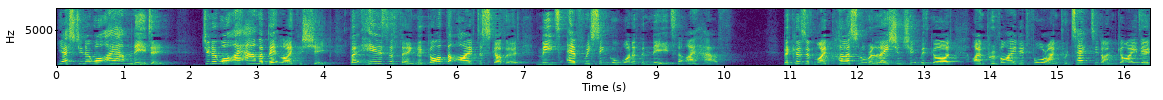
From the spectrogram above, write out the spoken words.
Yes, do you know what? I am needy. Do you know what? I am a bit like a sheep. But here's the thing the God that I've discovered meets every single one of the needs that I have. Because of my personal relationship with God, I'm provided for, I'm protected, I'm guided,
